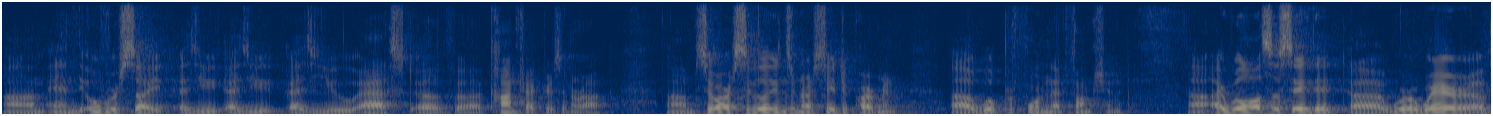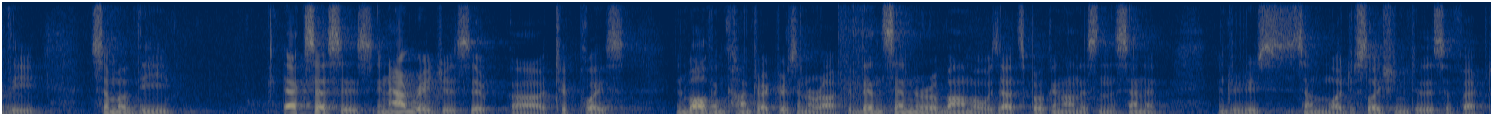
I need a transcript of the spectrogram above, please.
um, and the oversight, as you, as you, as you asked, of uh, contractors in Iraq. Um, so our civilians in our State Department uh, will perform that function. Uh, I will also say that uh, we're aware of the, some of the excesses and outrages that took place involving contractors in Iraq. And then Senator Obama was outspoken on this in the Senate, introduced some legislation to this effect.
